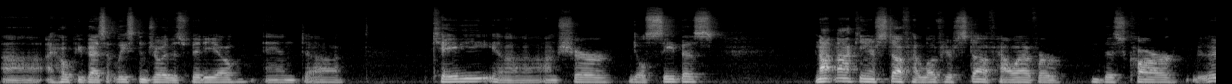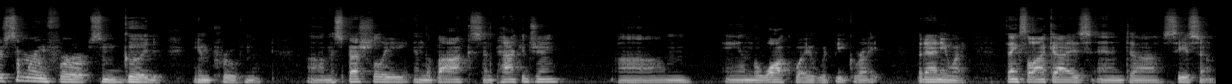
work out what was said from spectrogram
uh, I hope you guys at least enjoy this video. And uh, Kadee, uh, I'm sure you'll see this. Not knocking your stuff. I love your stuff. However, this car, there's some room for some good improvement um, especially in the box and packaging. Um, and the walkway would be great. But anyway, thanks a lot, guys, and uh, see you soon.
